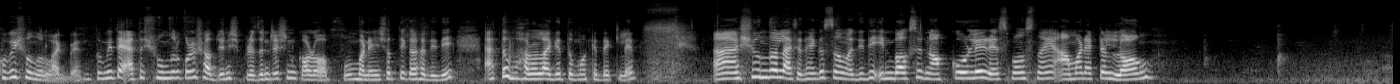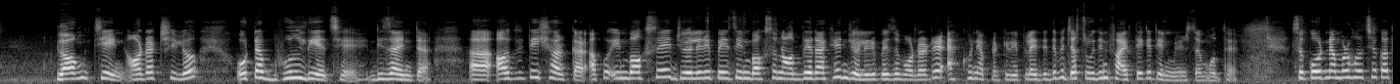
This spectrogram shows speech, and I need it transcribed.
খুবই সুন্দর লাগবে। তুমি তো এত সুন্দর করে সব জিনিস প্রেজেন্টেশন করো, আপু মানে সত্যি কথা দিদি, এত ভালো লাগে তোমাকে দেখলে। সুন্দর লাগছে। থ্যাংক ইউ সো মাচ দিদি ইনবক্সে নক করলে রেসপন্স নাই। আমার একটা লং লং চেন অর্ডার ছিল, ওটা ভুল দিয়েছে ডিজাইনটা অদিতি সরকার, আপু ইনবক্সে জুয়েলারি পেজ ইনবক্সে নক দিয়ে রাখেন জুয়েলারি পেজে অর্ডারটা এখনই আপনাকে রিপ্লাই দিয়ে দেবে জাস্ট উইদিন ফাইভ থেকে টেন মিনিটসের মধ্যে। সো কোড নাম্বার হচ্ছে কত?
